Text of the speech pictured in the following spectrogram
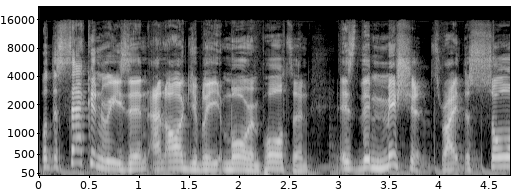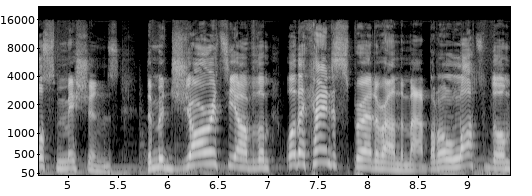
But the second reason, and arguably more important, is the missions, right? The source missions. The majority of them, well, they're kind of spread around the map, but a lot of them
